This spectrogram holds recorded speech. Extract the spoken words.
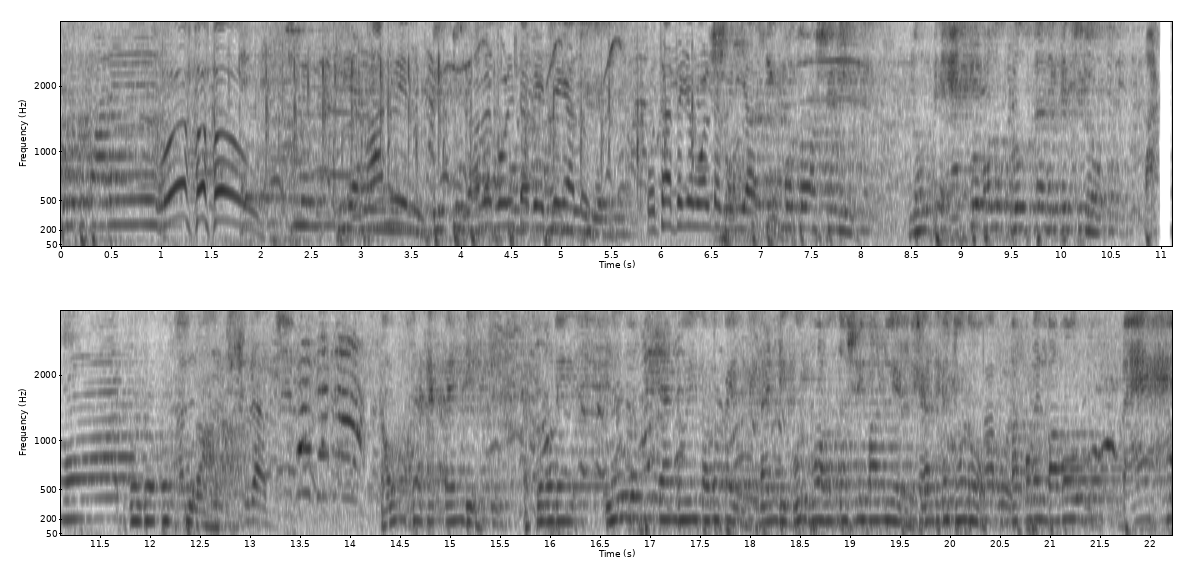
হতে পারে ইমানুয়েল কীভাবে গোলটা বেঁচে গেল। কোথা থেকে বলটা বেরিয়ে আসে ঠিক মতো আসেনি। নোটে এত ভালো ক্লোজটা রেখেছিল। সুরাজ। কাউন্টার অ্যাটাক ব্যান্ডি একেবারে ইউরোপিয়ান অ্যান্ড উইথ অটোপেন্স ব্যান্ডি গুড বল উদ্দেশ্য ইমানুয়েল সেখান থেকে জোড়ো কাপড়েন বাবু ব্যাক টু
